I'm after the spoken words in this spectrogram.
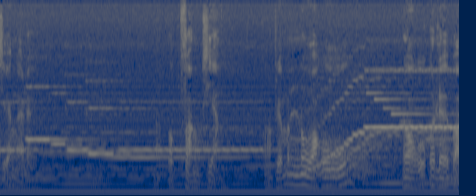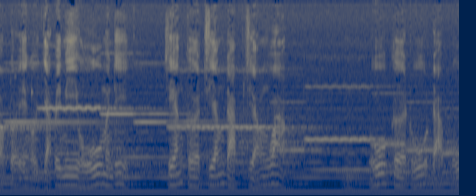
เสียงอะไรผมฟังเสียง เสียงมันหนวกหูหนวกหูก็เลยบอกตัวเองว่าอย่าไปมีหูมันที่เสียงเกิดเสียงดับเสียงว่างหูเกิดหูดับหู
